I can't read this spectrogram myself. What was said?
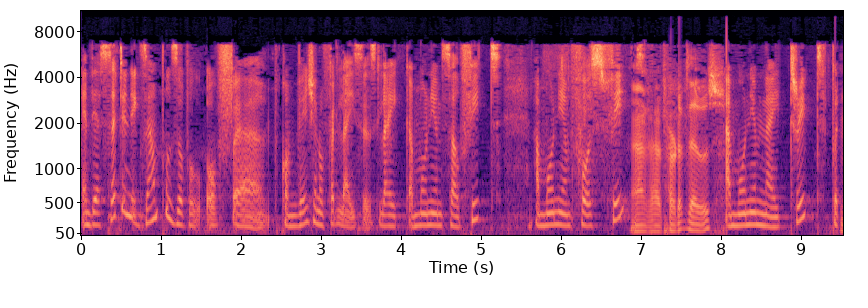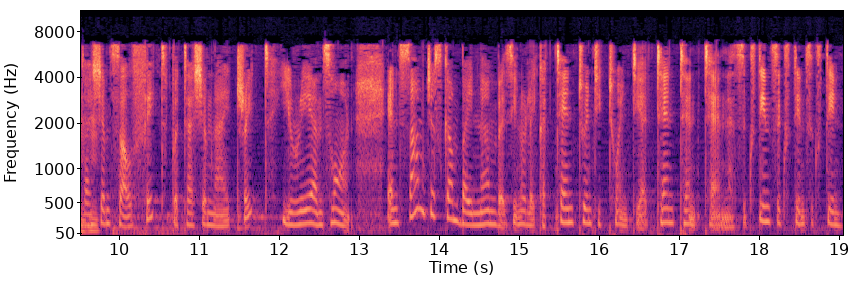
and there are certain examples of, of uh, conventional fertilizers like ammonium sulfate ammonium phosphate I've, I've heard of those. ammonium nitrate, potassium sulfate, potassium nitrate, urea, and so on. And some just come by numbers, you know, like a 10 20 20, a 10 10 10, a 16 16 16,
